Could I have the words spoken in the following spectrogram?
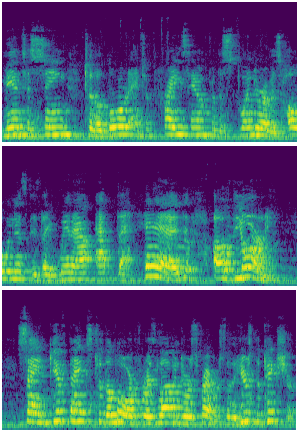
men to sing to the Lord and to praise him for the splendor of his holiness as they went out at the head of the army saying, Give thanks to the Lord for his love endures forever. So here's the picture,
